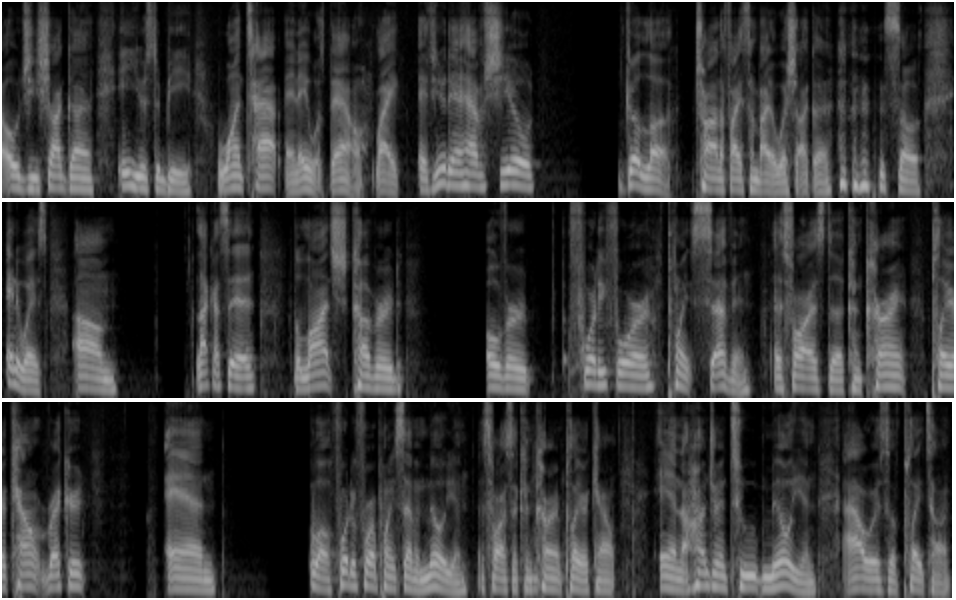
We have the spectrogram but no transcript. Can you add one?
OG shotgun, it used to be one tap and they was down. Like if you didn't have a shield, good luck trying to fight somebody with shotgun. so, anyways, um, like I said, the launch covered over 44.7 as far as the concurrent player count record and well 44.7 million as far as the concurrent player count and 102 million hours of playtime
